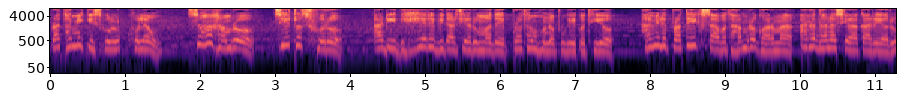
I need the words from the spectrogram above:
प्राथमिक स्कुल खोल्यौं। जहाँ हाम्रो जेठो छोरो आदि धेरै विद्यार्थीहरू मध्ये प्रथम हुन पुगेको थियो। हामीले प्रत्येक साबत हाम्रो घरमा आराधना सेवा कार्यहरू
